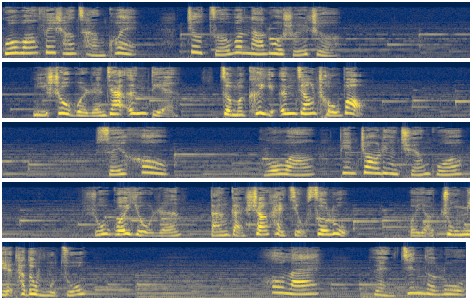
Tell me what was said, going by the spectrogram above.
国王非常惭愧，就责问那落水者：“你受过人家恩典，怎么可以恩将仇报？”随后，国王便诏令全国：如果有人胆敢伤害九色鹿，我要诛灭他的五族。后来，远近的鹿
